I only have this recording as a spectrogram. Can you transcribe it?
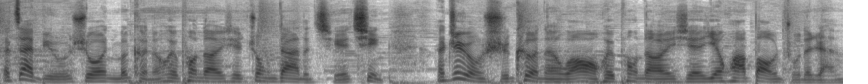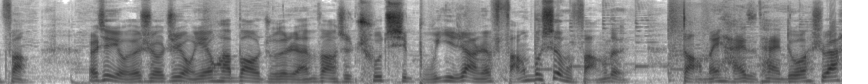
那再比如说，你们可能会碰到一些重大的节庆，那这种时刻呢，往往会碰到一些烟花爆竹的燃放，而且有的时候这种烟花爆竹的燃放是出其不意，让人防不胜防的。倒霉孩子太多，是吧？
